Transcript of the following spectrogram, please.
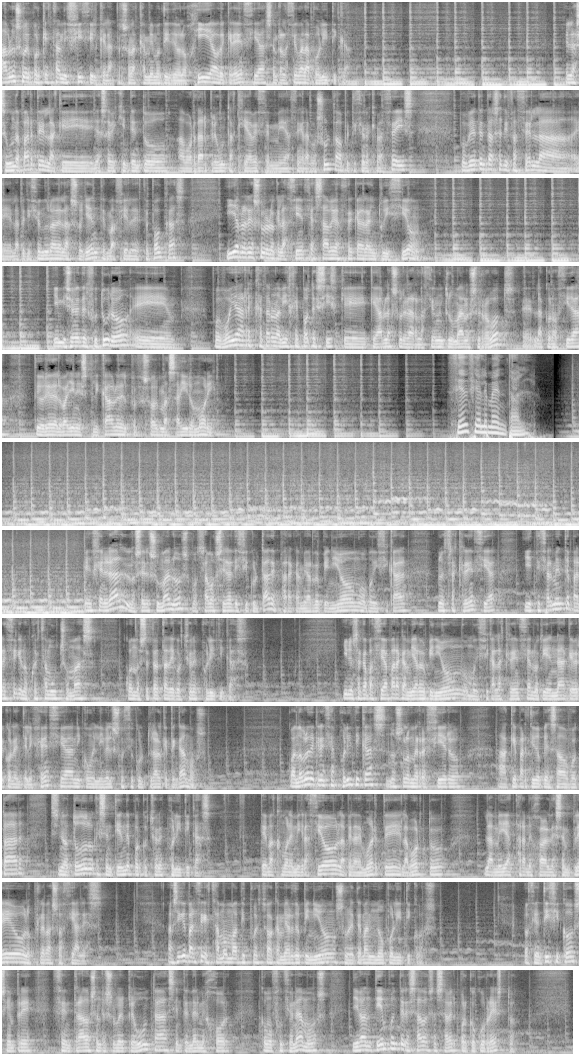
hablo sobre por qué es tan difícil que las personas cambiemos de ideología o de creencias en relación a la política. En la segunda parte, en la que ya sabéis que intento abordar preguntas que a veces me hacen en la consulta o peticiones que me hacéis, pues voy a intentar satisfacer la, eh, la petición de una de las oyentes más fieles de este podcast y hablaré sobre lo que la ciencia sabe acerca de la intuición. Y en Visiones del Futuro, eh, pues voy a rescatar una vieja hipótesis que, habla sobre la relación entre humanos y robots, eh, la conocida teoría del valle inexplicable del profesor Masahiro Mori. Ciencia elemental. En general, los seres humanos mostramos serias dificultades para cambiar de opinión o modificar nuestras creencias y especialmente parece que nos cuesta mucho más cuando se trata de cuestiones políticas. Y nuestra capacidad para cambiar de opinión o modificar las creencias no tiene nada que ver con la inteligencia ni con el nivel sociocultural que tengamos. Cuando hablo de creencias políticas, no solo me refiero a qué partido pensamos votar, sino a todo lo que se entiende por cuestiones políticas. Temas como la inmigración, la pena de muerte, el aborto, las medidas para mejorar el desempleo los problemas sociales. Así que parece que estamos más dispuestos a cambiar de opinión sobre temas no políticos. Los científicos, siempre centrados en resolver preguntas y entender mejor cómo funcionamos, llevan tiempo interesados en saber por qué ocurre esto.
